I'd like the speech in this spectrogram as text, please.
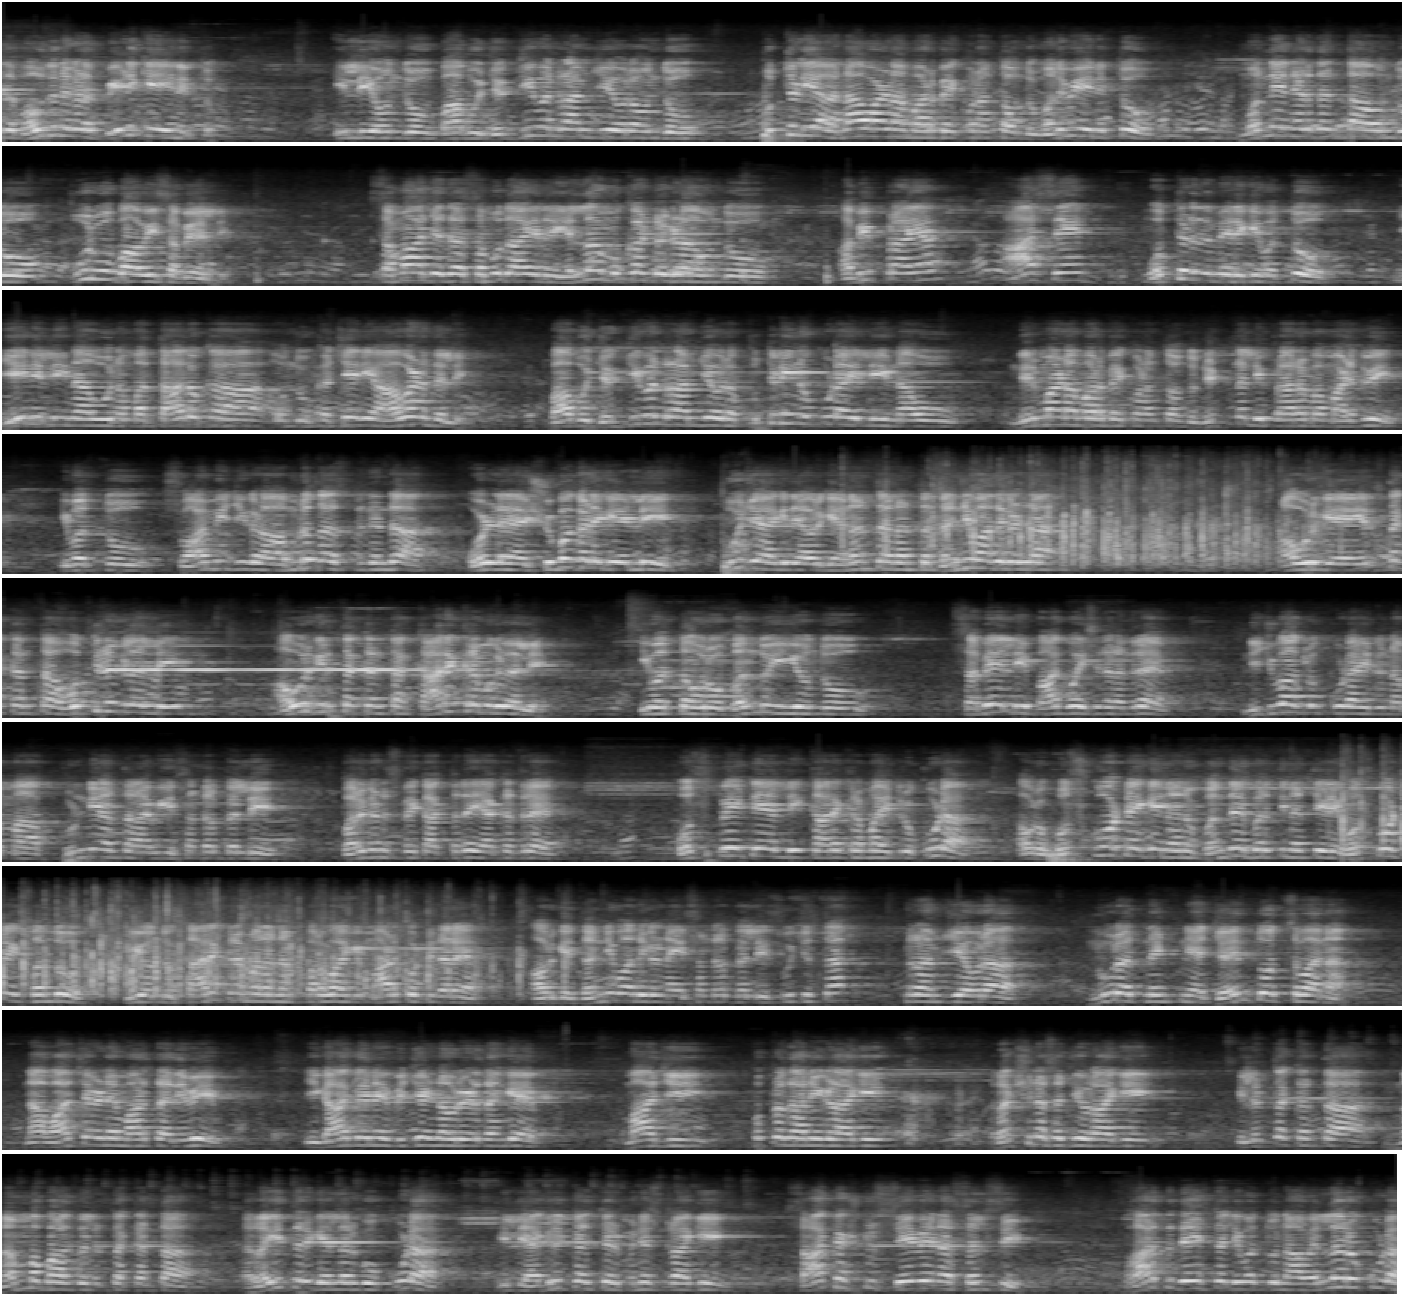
ಸಮುದಾಯದ ಬಹುದಿನಗಳ ಬೇಡಿಕೆ ಏನಿತ್ತು? ಇಲ್ಲಿ ಒಂದು ಬಾಬು ಜಗಜೀವನ್ ರಾಮ್ಜಿ ಅವರ ಒಂದು ಪುತ್ಥಳಿಯ ಅನಾವರಣ ಮಾಡಬೇಕು ಅನ್ನೋ ಒಂದು ಮನವಿ ಏನಿತ್ತು? ಮೊನ್ನೆ ನಡೆದಂತ ಒಂದು ಪೂರ್ವಭಾವಿ ಸಭೆಯಲ್ಲಿ ಸಮಾಜದ, ಸಮುದಾಯದ ಎಲ್ಲಾ ಮುಖಂಡರುಗಳ ಒಂದು ಅಭಿಪ್ರಾಯ, ಆಸೆ, ಒತ್ತಡದ ಮೇರೆಗೆ ಇವತ್ತು ಏನಿಲ್ಲಿ ನಾವು ನಮ್ಮ ತಾಲೂಕಾ ಒಂದು ಕಚೇರಿಯ ಆವರಣದಲ್ಲಿ ಬಾಬು ಜಗಜೀವನ್ ರಾಮ್ಜಿ ಅವರ ಪುತ್ಳಿನೂ ಕೂಡ ಇಲ್ಲಿ ನಾವು ನಿರ್ಮಾಣ ಮಾಡಬೇಕು ಅನ್ನೋ ಒಂದು ನಿಟ್ಟಿನಲ್ಲಿ ಪ್ರಾರಂಭ ಮಾಡಿದ್ವಿ. ಇವತ್ತು ಸ್ವಾಮೀಜಿಗಳ ಅಮೃತ ಹಸ್ತದಿಂದ ಒಳ್ಳೆಯ ಶುಭ ಗಳಿಗೆಯಲ್ಲಿ ಪೂಜೆ ಆಗಿದೆ ಅವರಿಗೆ ಅನಂತ ಅನಂತ ಧನ್ಯವಾದಗಳನ್ನ. ಅವ್ರಿಗೆ ಇರ್ತಕ್ಕಂತ ಒತ್ತಿಡಗಳಲ್ಲಿ ಅವ್ರಿಗಿರ್ತಕ್ಕಂತ ಕಾರ್ಯಕ್ರಮಗಳಲ್ಲಿ ಇವತ್ತು ಅವರು ಬಂದು ಈ ಒಂದು ಸಭೆಯಲ್ಲಿ ಭಾಗವಹಿಸಿದಾರಂದ್ರೆ ನಿಜವಾಗ್ಲೂ ಕೂಡ ಇದು ನಮ್ಮ ಪುಣ್ಯ ಅಂತ ನಾವು ಈ ಸಂದರ್ಭದಲ್ಲಿ ಪರಿಗಣಿಸಬೇಕಾಗ್ತದೆ. ಯಾಕಂದ್ರೆ ಹೊಸಪೇಟೆಯಲ್ಲಿ ಕಾರ್ಯಕ್ರಮ ಇದ್ರು ಕೂಡ ಅವರು ಹೊಸಕೋಟೆಗೆ ನಾನು ಬಂದೇ ಬರ್ತೀನಿ ಅಂತೇಳಿ ಹೊಸಕೋಟೆಗೆ ಬಂದು ಈ ಒಂದು ಕಾರ್ಯಕ್ರಮನ ನಮ್ಮ ಪರವಾಗಿ ಮಾಡಿಕೊಟ್ಟಿದ್ದಾರೆ. ಅವ್ರಿಗೆ ಧನ್ಯವಾದಗಳನ್ನ ಈ ಸಂದರ್ಭದಲ್ಲಿ ಸೂಚಿಸ್ತಾ ರಾಮ್ಜಿ ಅವರ ನೂರ ಹದಿನೆಂಟನೇ ಜಯಂತ್ಯೋತ್ಸವನ ನಾವು ಆಚರಣೆ ಮಾಡ್ತಾ ಇದೀವಿ. ಈಗಾಗಲೇ ವಿಜಯಣ್ಣ ಅವರು ಹೇಳ್ದಂಗೆ ಮಾಜಿ ಉಪಪ್ರಧಾನಿಗಳಾಗಿ, ರಕ್ಷಣಾ ಸಚಿವರಾಗಿ, ಇಲ್ಲಿರ್ತಕ್ಕಂಥ ನಮ್ಮ ಭಾಗದಲ್ಲಿರ್ತಕ್ಕಂಥ ರೈತರಿಗೆಲ್ಲರಿಗೂ ಕೂಡ ಇಲ್ಲಿ ಅಗ್ರಿಕಲ್ಚರ್ ಮಿನಿಸ್ಟರ್ ಆಗಿ ಸಾಕಷ್ಟು ಸೇವೆನ ಸಲ್ಲಿಸಿ ಭಾರತ ದೇಶದಲ್ಲಿ ಇವತ್ತು ನಾವೆಲ್ಲರೂ ಕೂಡ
